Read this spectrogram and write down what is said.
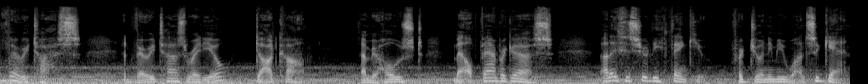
Veritas at veritasradio.com. I'm your host, Mel Fabregas, and I sincerely thank you for joining me once again.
